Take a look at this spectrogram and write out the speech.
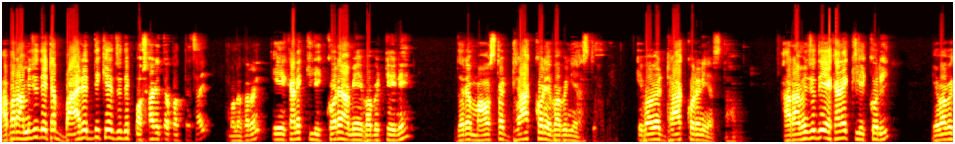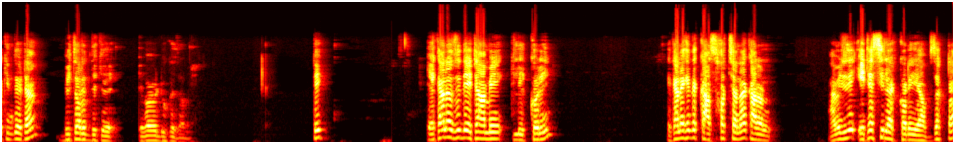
আবার আমি যদি এটা বাইরের দিকে যদি প্রসারিত করতে চাই, মনে করেন এখানে ক্লিক করে, আমি এভাবে টেনে ধরে মাউসটা ড্রাগ করে এভাবে নিয়ে আসতে হবে। এভাবে ড্রাগ করে নিয়ে আসতে হবে। আর আমি যদি এখানে ক্লিক করি, এভাবে কিন্তু এটা ভিতরের দিকে এভাবে ঢুকে যাবে। ঠিক? এখানে যদি এটা আমি ক্লিক করি, এখানে কিন্তু কাজ হচ্ছে না, কারণ আমি যদি এটা সিলেক্ট করি এই অবজেক্টটা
